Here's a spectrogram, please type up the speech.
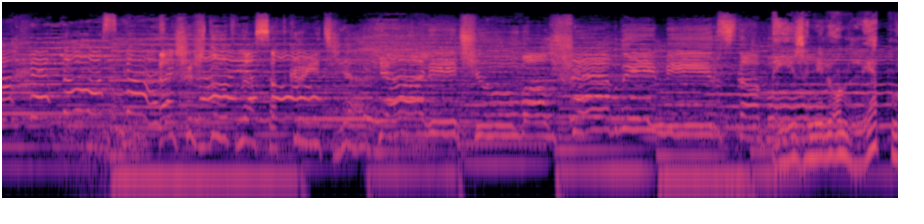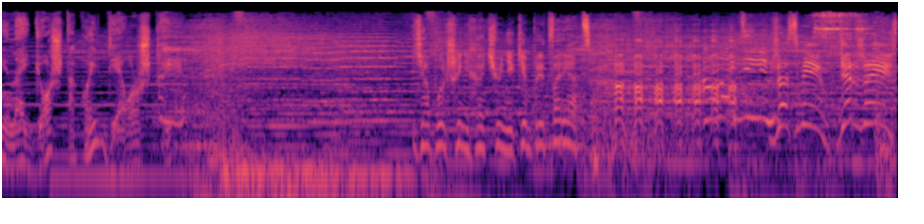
ах, это Дальше ждут нас открытия. Я лечу в волшебный мир с тобой. Ты за миллион лет не найдешь такой девушки. Я больше не хочу никем притворяться. Жасмин, держись!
